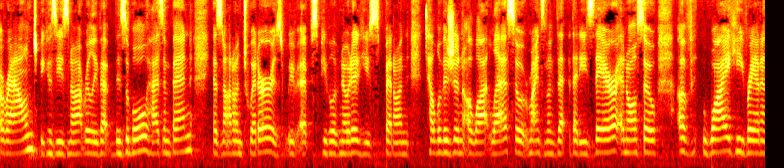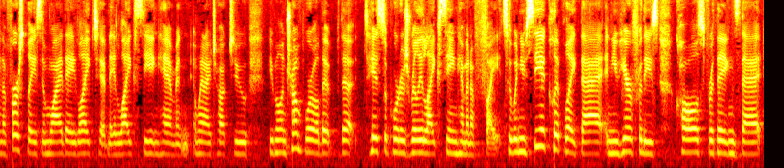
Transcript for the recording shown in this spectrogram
around because he's not really that visible, hasn't been, has not on Twitter, as, as, people have noted. He's been on television a lot less, so it reminds them that, that, he's there, and also of why he ran in the first place and why they liked him. They like seeing him, and, and when I talk to people in Trump world, that, that his supporters really like seeing him in a fight. So when you see a clip like that, and you hear for these calls for things that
